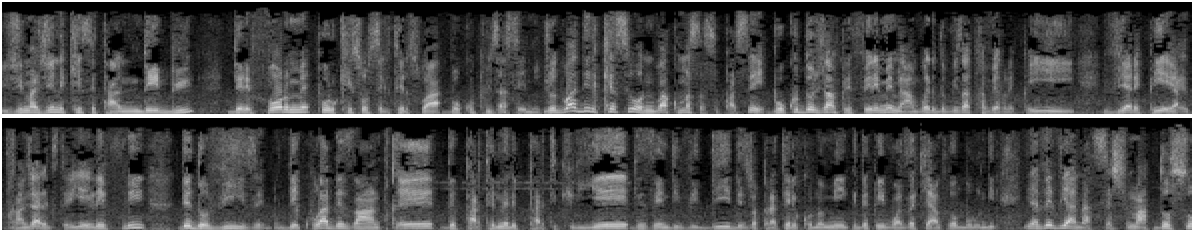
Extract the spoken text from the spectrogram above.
j'imagine que c'est un début des réformes pour que ce secteur soit beaucoup plus assaini. Je dois dire que si on voit comment ça se passait, beaucoup de gens préféraient même envoyer des devises à travers les pays, via les pays étrangers à l'extérieur. Les flux des devises découlent des entrées des partenaires particuliers, des individus, des opérateurs économiques, des pays voisins qui entrent au Burundi. Il y avait vu un assèchement de ce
